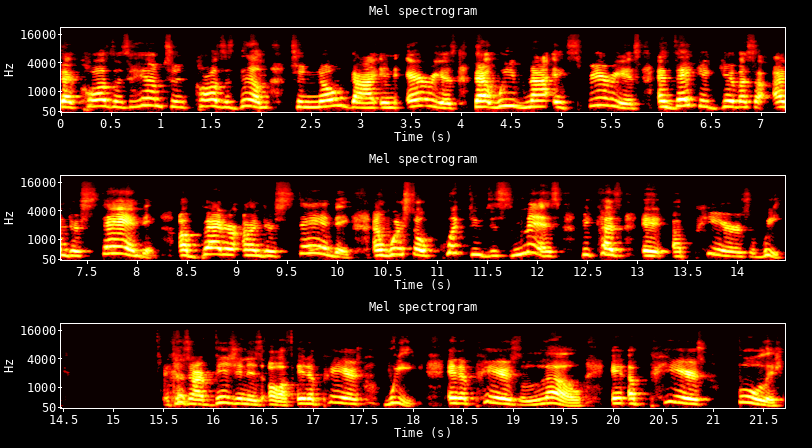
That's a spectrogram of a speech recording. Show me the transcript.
that causes him to causes them to know God in areas that we've not experienced and they could give us an understanding, a better understanding. And we're so quick to dismiss because it appears weak because our vision is off. It appears weak. It appears low. It appears foolish.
